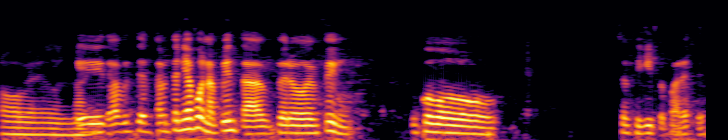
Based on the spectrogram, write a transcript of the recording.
Shovel Y Knight. a- te- a- tenía buena pinta, pero en fin, un juego sencillito parece.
